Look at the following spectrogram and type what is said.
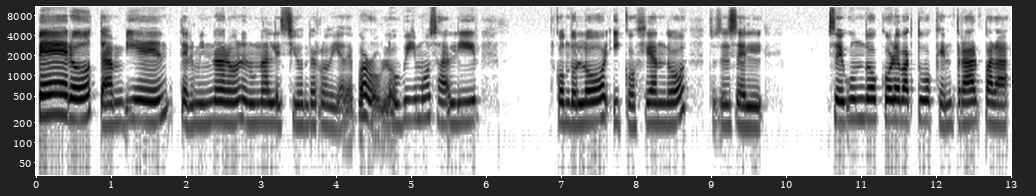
pero también terminaron en una lesión de rodilla de Burrow. Lo vimos salir con dolor y cojeando, entonces el segundo coreback tuvo que entrar para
